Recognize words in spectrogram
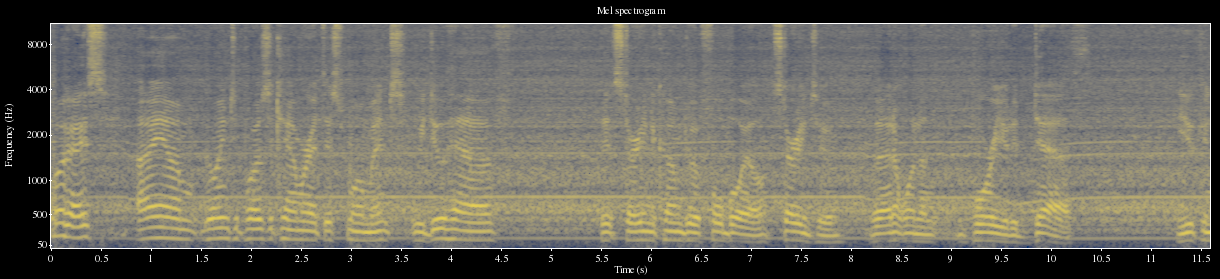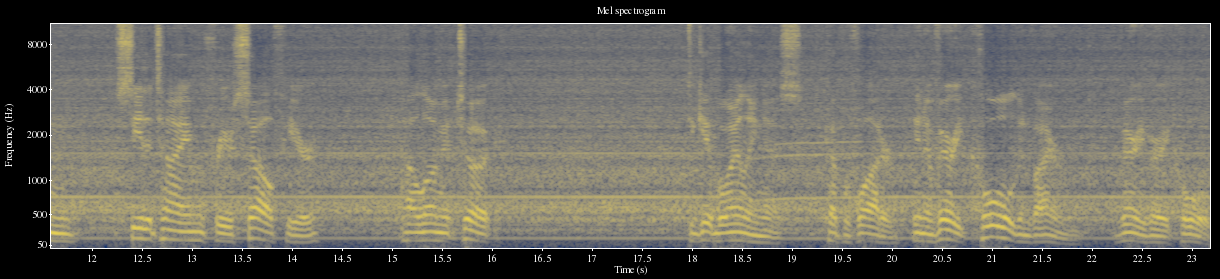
Well guys, I am going to pause the camera at this moment. We do have it starting to come to a full boil. Starting to, but I don't want to bore you to death. You can see the time for yourself here, how long it took to get boiling this cup of water in a very cold environment. Very, very cold.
